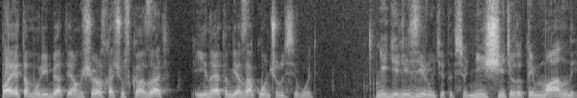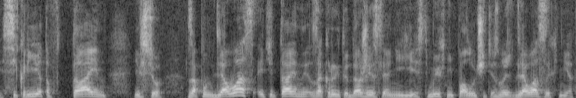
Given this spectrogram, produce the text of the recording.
Поэтому, ребят, я вам еще раз хочу сказать, и на этом я закончу на сегодня. Не идеализируйте это все, не ищите вот этой манны, секретов, тайн и все. Запомните, для вас эти тайны закрыты, даже если они есть. Вы их не получите, значит для вас их нет.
